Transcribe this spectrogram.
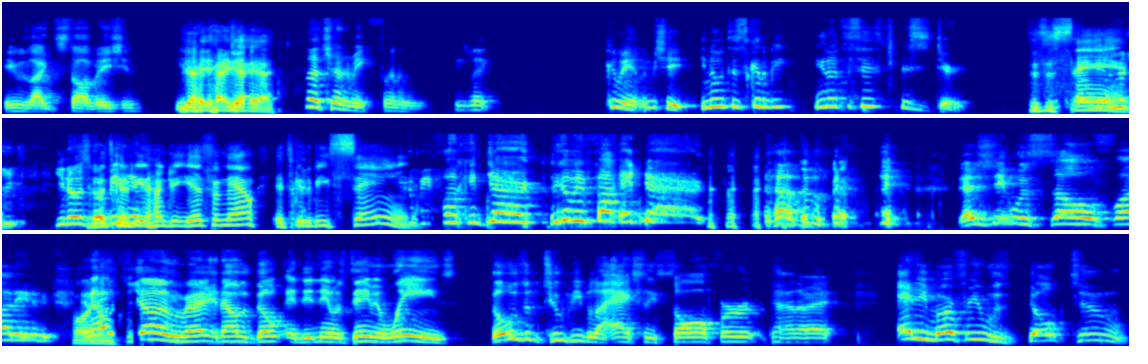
He was like starvation. yeah, yeah, yeah, yeah. I'm not trying to make fun of him. He's like, come here, let me show you. You know what this is gonna be? You know what this is? This is dirt. This is sand. You know, it's gonna, be, gonna be 100 years from now. It's gonna be sand. It's gonna be fucking dirt. It's gonna be fucking dirt. that shit was so funny to me. Funny. And I was young, right? And I was dope. And then there was Damon Wayans. Those are the two people I actually saw for kind of. Right? Eddie Murphy was dope too.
